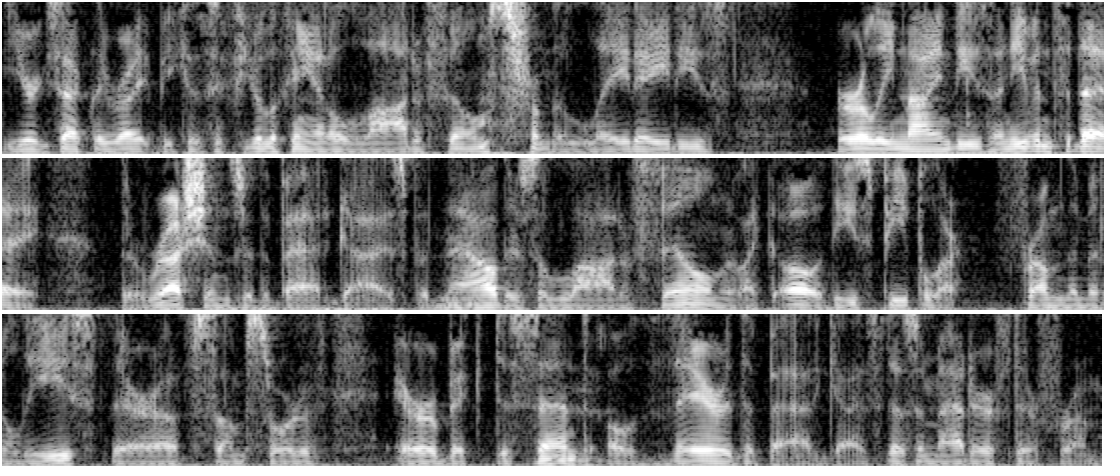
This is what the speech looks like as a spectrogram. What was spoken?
you're exactly right because if you're looking at a lot of films from the late 80s, early 90s and even today, the Russians are the bad guys, but now there's a lot of film they're like, "Oh, these people are from the Middle East, they're of some sort of Arabic descent. Mm-hmm. Oh, they're the bad guys. It doesn't matter if they're from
